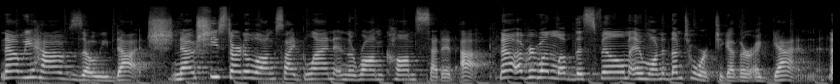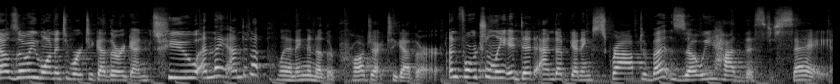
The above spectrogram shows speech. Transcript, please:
Now we have Zoey Deutch. Now she starred alongside Glenn in the rom-com Set It Up. Now everyone loved this film and wanted them to work together again. Now Zoe wanted to work together again too and they ended up planning another project together. Unfortunately it did end up getting scrapped but Zoe had this to say.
